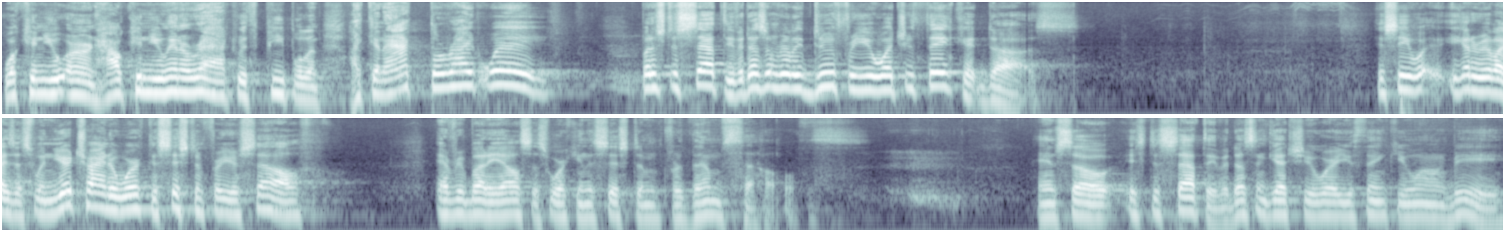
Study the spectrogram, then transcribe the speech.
what can you earn? How can you interact with people? And I can act the right way. But it's deceptive. It doesn't really do for you what you think it does. You see, you got to realize this when you're trying to work the system for yourself, everybody else is working the system for themselves. And so it's deceptive. It doesn't get you where you think you want to be.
